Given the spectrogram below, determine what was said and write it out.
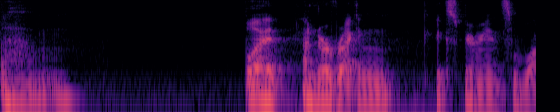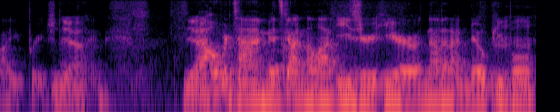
um, but a nerve-wracking experience while you preach that Yeah. thing. Yeah. Now, over time, it's gotten a lot easier here now that I know people.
